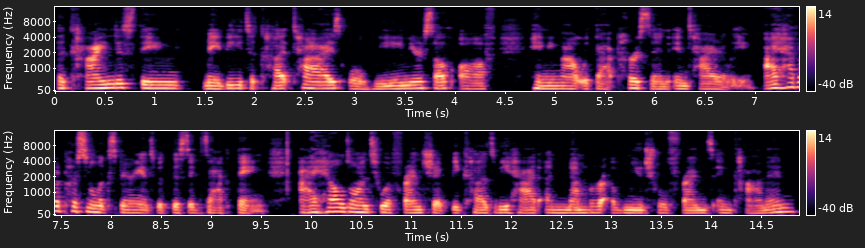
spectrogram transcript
The kindest thing may be to cut ties or wean yourself off hanging out with that person entirely. I have a personal experience with this exact thing. I held on to a friendship because we had a number of mutual friends in common.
